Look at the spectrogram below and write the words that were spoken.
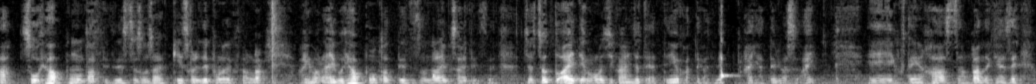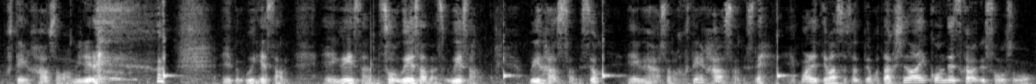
あ、そう、100本経っててですね、そさっきそれでプロネクさんが、あ、今ライブ100本経ってて、そんなライブされてですね、じゃあちょっとあえてこの時間にちょっとやってみようかって感じでね。はい、やっております。はい。えー、フテンハースさんがなきゃですね、フテンハースさんは見れる。えっと、上さん、えー、上さん、そう、上さんなんです。上さん。上ハースさんですよ。えー、上原さんの福天ハースさんですね。えー、バレてますよ。だって私のアイコンですからね、そもそも。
